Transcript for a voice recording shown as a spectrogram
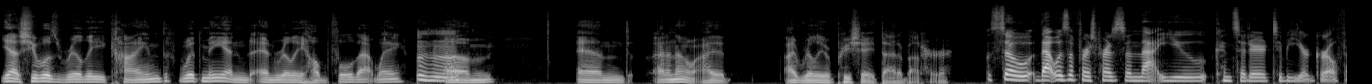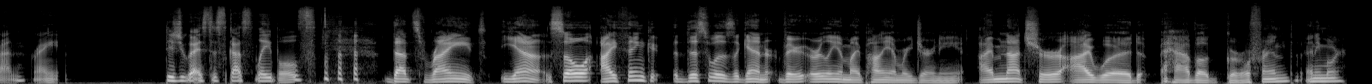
yeah she was really kind with me and and really helpful that way. Um and i don't know. I i really appreciate that about her So that was the first person that you considered to be your girlfriend, right? Did you guys discuss labels? That's right. Yeah. So I think this was, again, very early in my polyamory journey. I'm not sure I would have a girlfriend anymore.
